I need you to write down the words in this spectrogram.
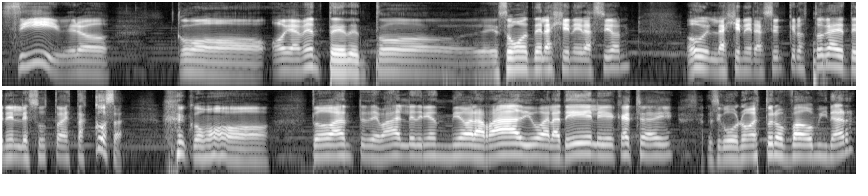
Sí, pero como obviamente de todo, eh, somos de la generación, o la generación que nos toca de tenerle susto a estas cosas. como todos antes de más le tenían miedo a la radio, a la tele, ¿cachai? Así como, no, esto nos va a dominar.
